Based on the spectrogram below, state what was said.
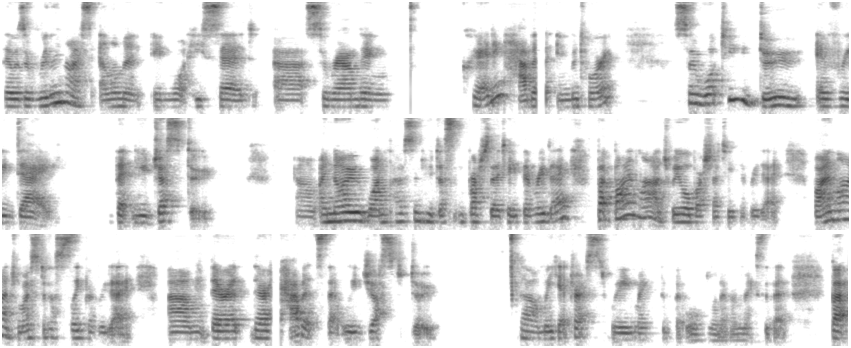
there was a really nice element in what he said uh, surrounding creating habit inventory. So, what do you do every day that you just do? Um, I know one person who doesn't brush their teeth every day, but by and large, we all brush our teeth every day. By and large, most of us sleep every day. Um, there are there are habits that we just do um, we get dressed, we make the bed. Well, not everyone makes the bed, but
